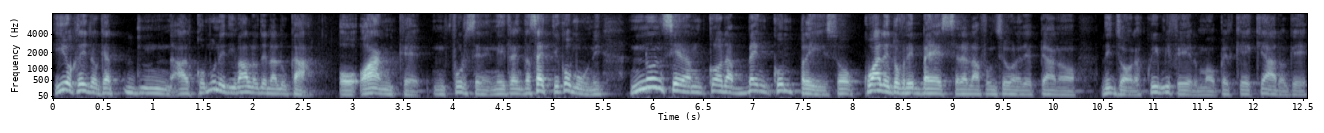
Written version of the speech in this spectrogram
io credo che mh, al comune di Vallo della Lucà o anche forse nei 37 comuni, non si è ancora ben compreso quale dovrebbe essere la funzione del piano di zona. Qui mi fermo perché è chiaro che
